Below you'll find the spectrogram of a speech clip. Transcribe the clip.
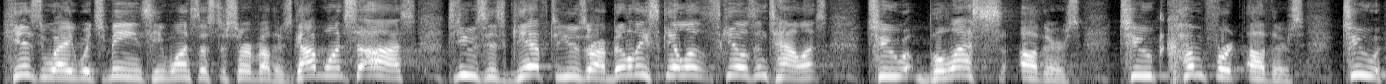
His way, which means He wants us to serve others. God wants us to use His gift, to use our ability, skill, skills, and talents to bless others, to comfort others, to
